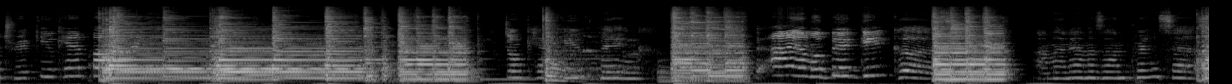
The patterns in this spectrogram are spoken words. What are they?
Mind trick you can't find. Don't care if you think that I am a big geek, cause I'm an Amazon princess.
